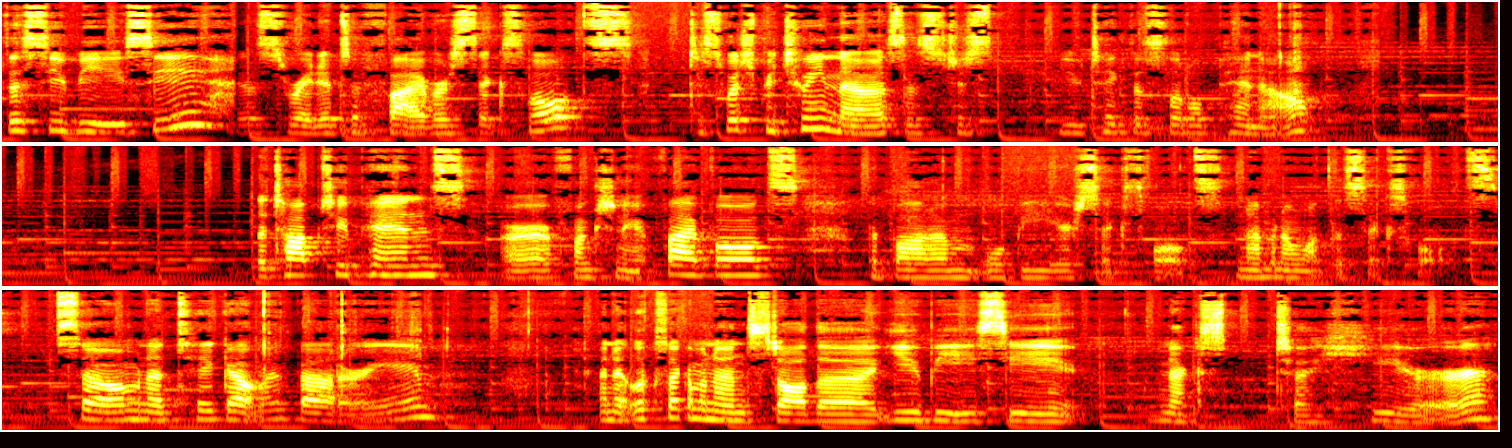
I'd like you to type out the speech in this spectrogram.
This UBEC is rated to five or six volts. To switch between those is just, you take this little pin out. The top two pins are functioning at five volts. The bottom will be your six volts, and I'm gonna want the six volts. So I'm gonna take out my battery, and it looks like I'm gonna install the UBEC next to here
